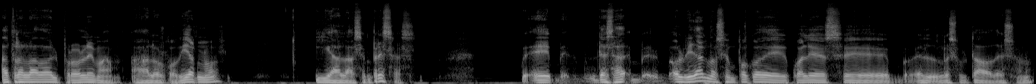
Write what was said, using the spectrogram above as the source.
ha trasladado el problema a los gobiernos y a las empresas. Eh, olvidándose un poco de cuál es eh, el resultado de eso. ¿no?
